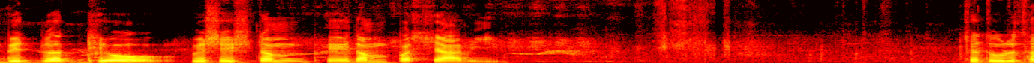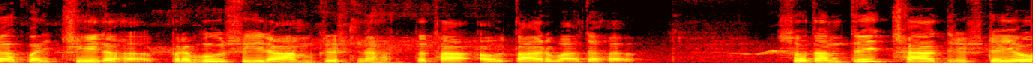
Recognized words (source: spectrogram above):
विद्वद्भ्यो विशिष्ट भेदम पश्यामि। चतुर्थ परिच्छेद। प्रभु श्रीरामकृष्ण तथा अवतारवाद। स्वतंत्रेच्छादृष्टो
